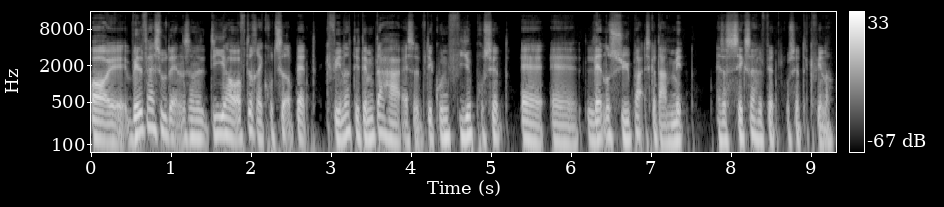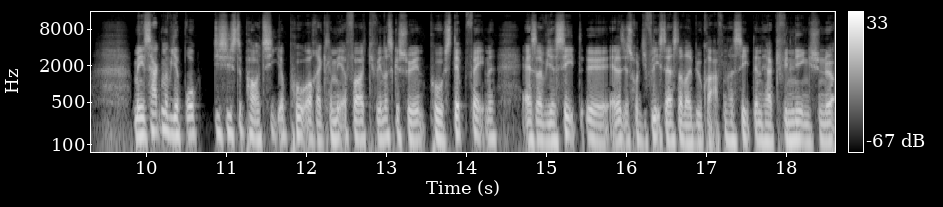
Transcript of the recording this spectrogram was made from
og øh, velfærdsuddannelserne, de har ofte rekrutteret blandt kvinder. Det er dem, der har, altså det er kun 4% af, af landets sygeplejersker, der er mænd altså 96 procent af kvinder. Men i takt med, at vi har brugt de sidste par årtier på at reklamere for, at kvinder skal søge ind på stemfagene, altså vi har set, øh, jeg tror de fleste af os, der har været i biografen, har set den her kvindelige ingeniør,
